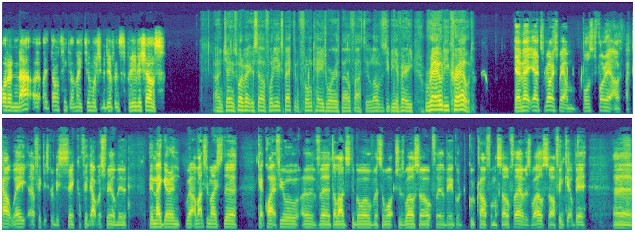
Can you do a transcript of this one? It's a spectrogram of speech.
other than that, I, I don't think it'll make too much of a difference to previous shows. And James, what about yourself? What are you expecting from Cage Warriors Belfast? It will obviously be a very rowdy crowd. Yeah, mate. Yeah, to be honest, mate, I'm buzzed for it. I, I can't wait. I think it's going to be sick. I think the atmosphere will be, be mega. And I've actually managed to get quite a few of uh, the lads to go over to watch as well. So hopefully there'll be a good good crowd for myself there as well. So I think it'll be uh,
